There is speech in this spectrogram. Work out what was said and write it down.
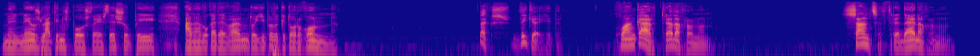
με νέους Λατίνους ποδοσφαιριστές οι οποίοι αναβοκατεβαίνουν το γήπεδο και το οργώνουν. Εντάξει, δίκιο έχετε. Χουανκάρ, 30 χρονών. Σάντσεθ, 31 χρονών.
